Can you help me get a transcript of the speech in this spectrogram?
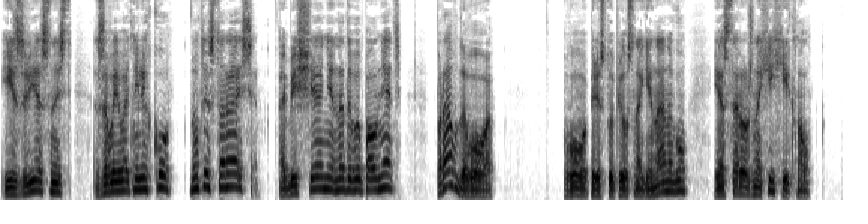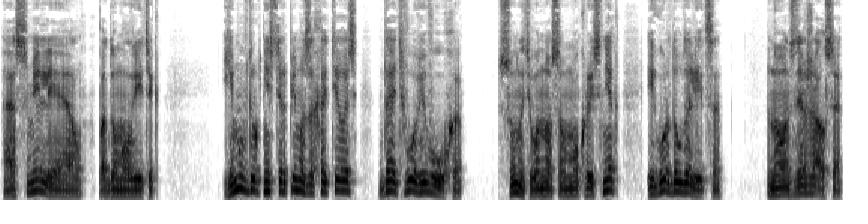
известность завоевать нелегко, но ты старайся. Обещания надо выполнять. Правда, Вова?» Вова переступил с ноги на ногу и осторожно хихикнул. «Осмелел», — подумал Витик. Ему вдруг нестерпимо захотелось дать Вове в ухо, сунуть его носом в мокрый снег и гордо удалиться. Но он сдержался.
